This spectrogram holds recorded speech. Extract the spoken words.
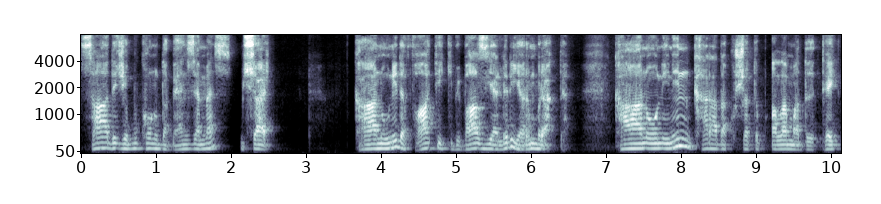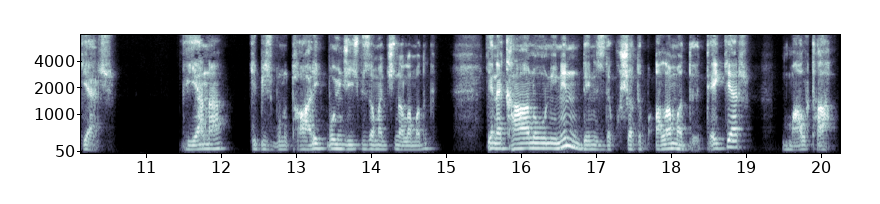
Sadece bu konuda benzemez. Misal Kanuni de Fatih gibi bazı yerleri yarım bıraktı. Kanuni'nin karada kuşatıp alamadığı tek yer Viyana ki biz bunu tarih boyunca hiçbir zaman için alamadık. Yine Kanuni'nin denizde kuşatıp alamadığı tek yer Malta.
